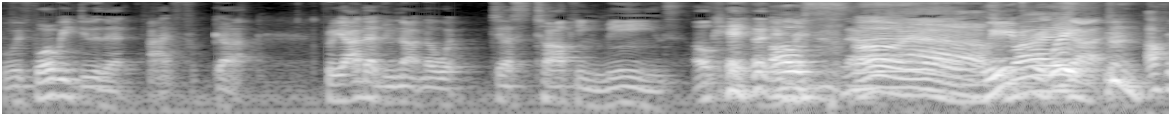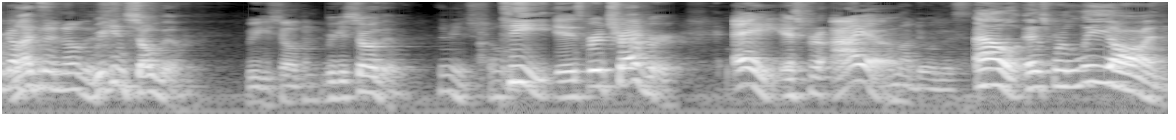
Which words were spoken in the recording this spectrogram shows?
But before we do that, I forgot. For y'all that do not know what just talking means, okay? let me Oh, break this down. snap. we Right. forgot. I forgot Let's- didn't know this. We can show them. We can show them. We can show them. Let me show. T is for Trevor. A is for Aya. I'm not doing this. L is for Leon.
